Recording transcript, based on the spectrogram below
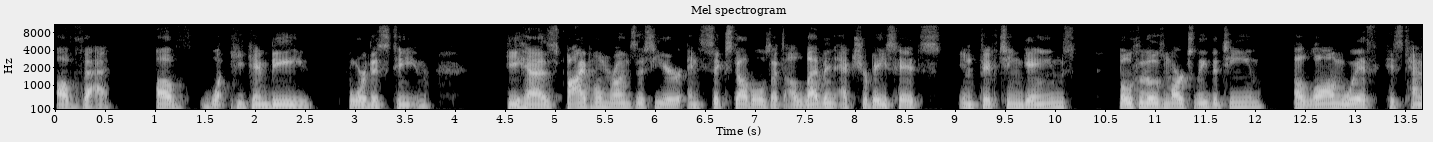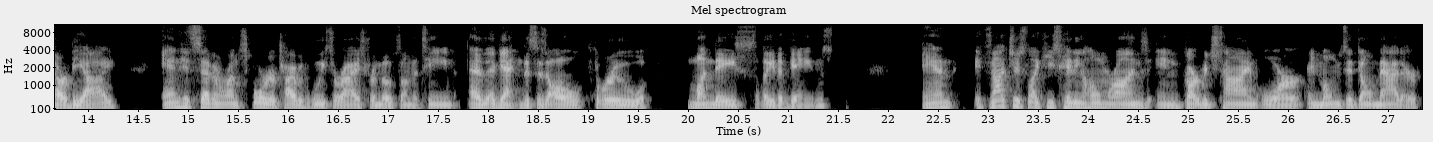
of that, of what he can be for this team. He has five home runs this year and six doubles. That's 11 extra base hits in 15 games. Both of those marks lead the team, along with his 10 RBI and his seven run scorer, tied with Luis Arraez for most on the team. And again, this is all through Monday's slate of games. And it's not just like he's hitting home runs in garbage time or in moments that don't matter.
